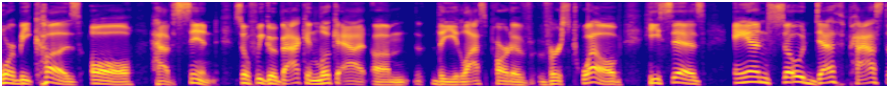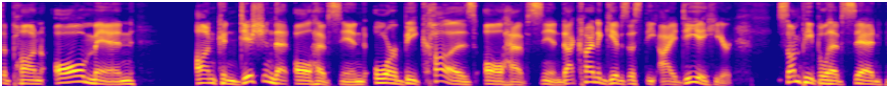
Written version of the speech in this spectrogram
or because all have sinned. So if we go back and look at um, the last part of verse 12, he says, and so death passed upon all men on condition that all have sinned or because all have sinned. That kind of gives us the idea here. Some people have said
